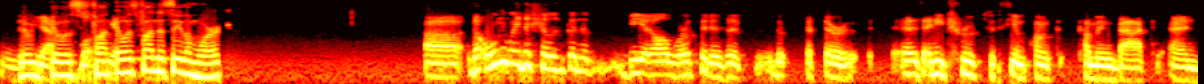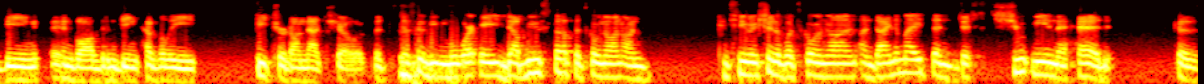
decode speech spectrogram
it, Yeah, it was well, fun. okay. It was fun to see them work. Uh, the only way the show is going to be at all worth it is if if there is any truth to CM Punk coming back and being involved and being heavily featured on that show. If it's just going to be more AEW stuff that's going on on continuation of what's going on on Dynamite, then just shoot me in the head because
